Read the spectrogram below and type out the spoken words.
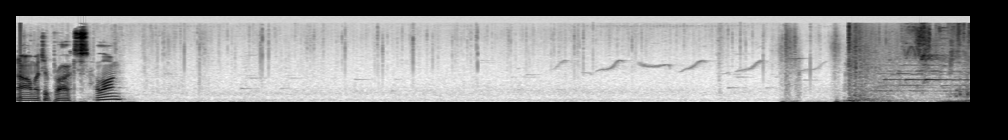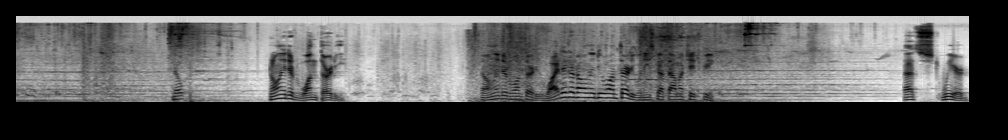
Know how much it procs. How long? Nope. It only did 130. It only did 130. Why did it only do 130 when he's got that much HP? That's weird.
